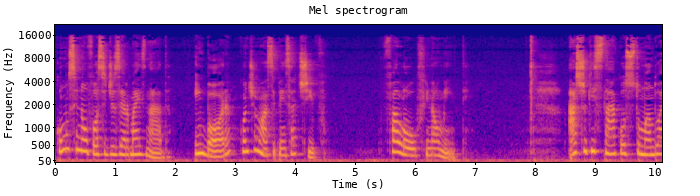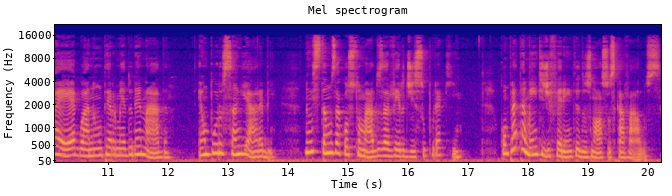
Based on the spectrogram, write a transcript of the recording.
como se não fosse dizer mais nada, embora continuasse pensativo. Falou finalmente. Acho que está acostumando a égua a não ter medo de nada. É um puro sangue árabe. Não estamos acostumados a ver disso por aqui. Completamente diferente dos nossos cavalos.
